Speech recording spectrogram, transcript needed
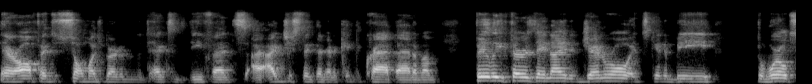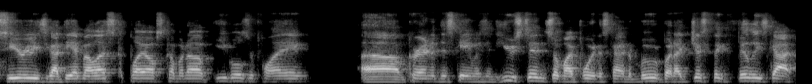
Their offense is so much better than the Texans' defense. I, I just think they're going to kick the crap out of them. Philly Thursday night in general, it's going to be the World Series. You got the MLS playoffs coming up. Eagles are playing. Um, granted, this game is in Houston, so my point is kind of moved, but I just think Philly's got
